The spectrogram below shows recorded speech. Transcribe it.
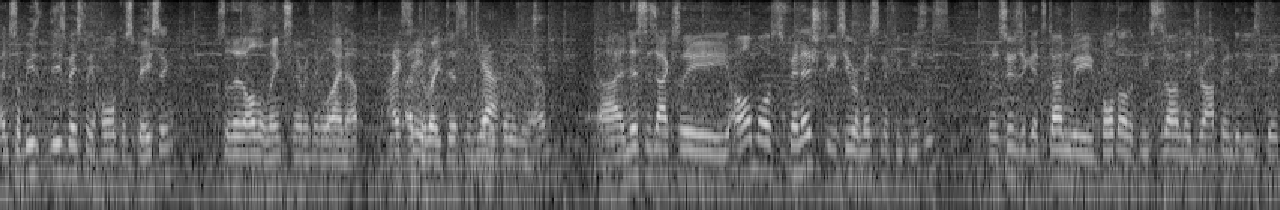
and so these, these basically hold the spacing so that all the links and everything line up I at the right distance Yeah. when we put it in the arm. Uh, and this is actually almost finished. You can see we're missing a few pieces, but as soon as it gets done, we bolt all the pieces on. They drop into these big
